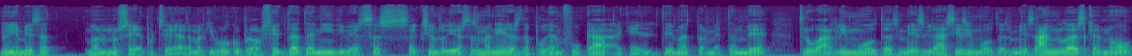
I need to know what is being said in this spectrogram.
No, i a més, et, bueno, no sé, potser ara m'equivoco, però el fet de tenir diverses seccions o diverses maneres de poder enfocar aquell tema et permet també trobar-li moltes més gràcies i moltes més angles que no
